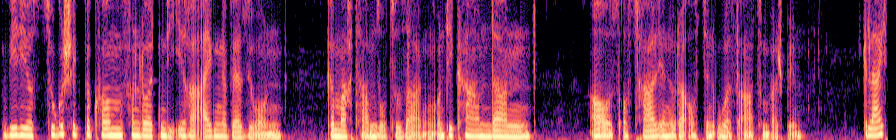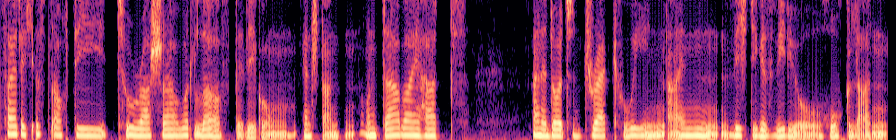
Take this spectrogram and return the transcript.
Videos zugeschickt bekommen von Leuten, die ihre eigene Version gemacht haben sozusagen. Und die kamen dann aus Australien oder aus den USA zum Beispiel. Gleichzeitig ist auch die To Russia with Love Bewegung entstanden. Und dabei hat eine deutsche Drag Queen ein wichtiges Video hochgeladen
